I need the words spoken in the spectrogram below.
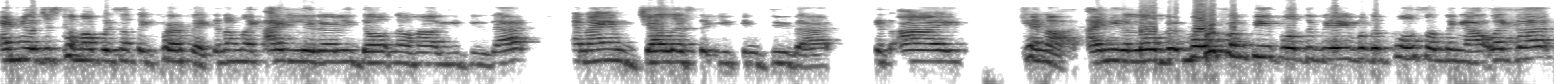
and he'll just come up with something perfect. And I'm like, I literally don't know how you do that. And I am jealous that you can do that because I cannot. I need a little bit more from people to be able to pull something out like that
